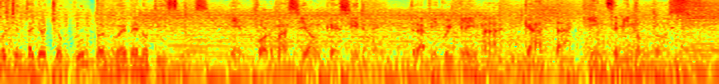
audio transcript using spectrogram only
88.9 Noticias. Información que sirve. Tráfico y clima cada 15 minutos.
